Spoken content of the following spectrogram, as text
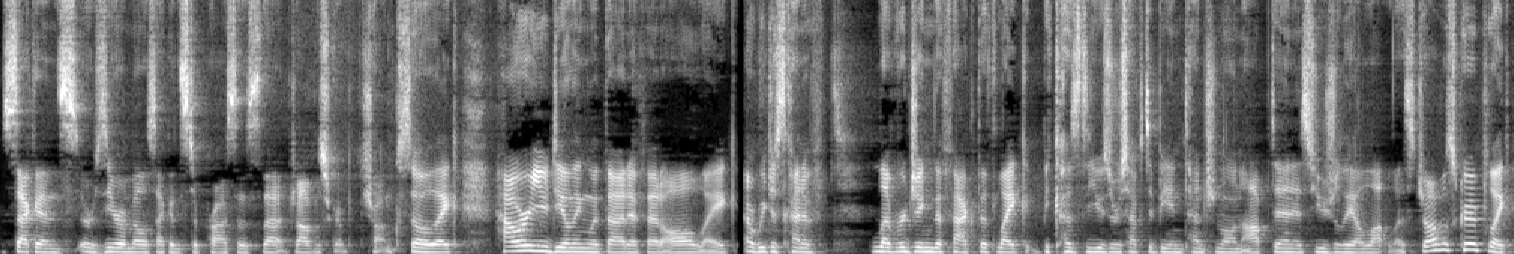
seconds or zero milliseconds to process that JavaScript chunk. So, like, how are you dealing with that, if at all? Like, are we just kind of leveraging the fact that, like, because the users have to be intentional and opt in, it's usually a lot less JavaScript? Like,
